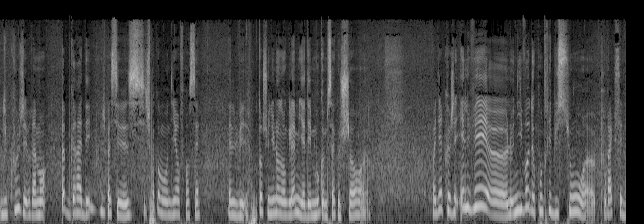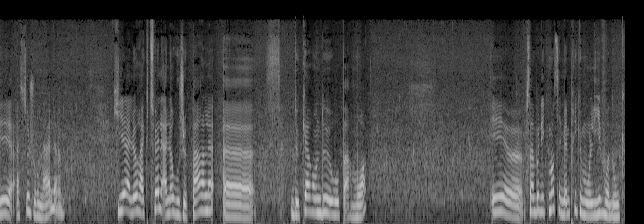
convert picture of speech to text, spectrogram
du coup, j'ai vraiment upgradé. Je sais pas sais pas comment on dit en français. Élevé. Pourtant, je suis nulle en anglais, mais il y a des mots comme ça que je sors. On va dire que j'ai élevé le niveau de contribution pour accéder à ce journal, qui est à l'heure actuelle, à l'heure où je parle, de 42 euros par mois. Et euh, symboliquement, c'est le même prix que mon livre, donc.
